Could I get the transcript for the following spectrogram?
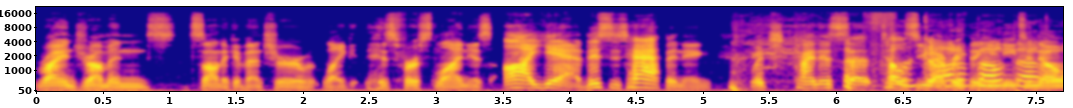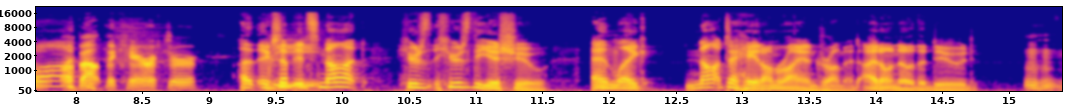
Ryan Drummond's Sonic Adventure, like his first line is "Ah, yeah, this is happening," which kind of sa- tells you everything you need to know line. about the character. Uh, except he- it's not. Here's here's the issue, and Mhm. like not to hate on Ryan Drummond. I don't know the dude. hmm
